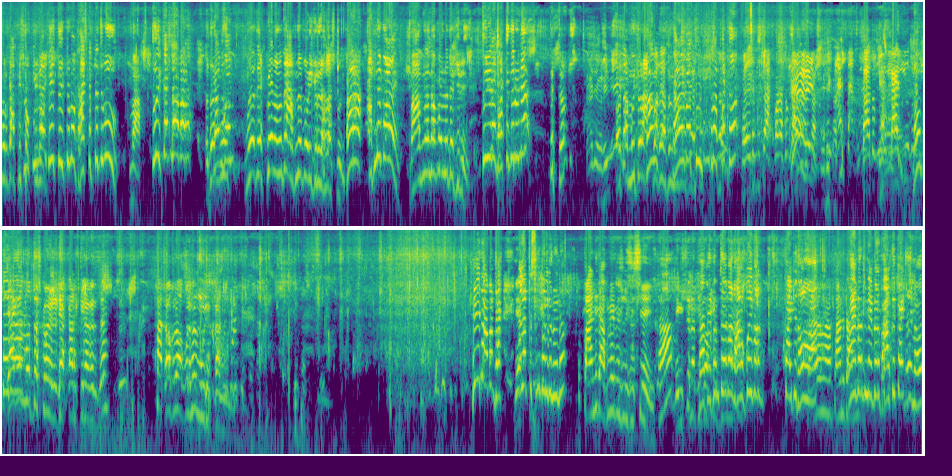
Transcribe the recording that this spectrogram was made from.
তোর গাছে শক্তি নাই? তুই ঘাস কাটতে দিব। না। তুই কাটলে আবার আপনি পড়ি করে ধারাস করি। হ্যাঁ আপনি পড়ে বা আপনার না বললে দেখি রে। তুই এটা ঢাকতে দিলু না? দেখছ ওটা মুই তোর আশপাশে আসুন হ্যাঁ তুই আশপাশে হ্যাঁ? মধ্যে কিনা করেছে। থাকা বলে বলে মুড়ি। मला पिसली पड गेलो ना पाणी तर आपने पिसली शिष्य आहे हा देखिसते ना ता देखिन ते बा झालं कोई बार पाइट धळो हा पाणी तर नाही बार नाही बार पाइट धळो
